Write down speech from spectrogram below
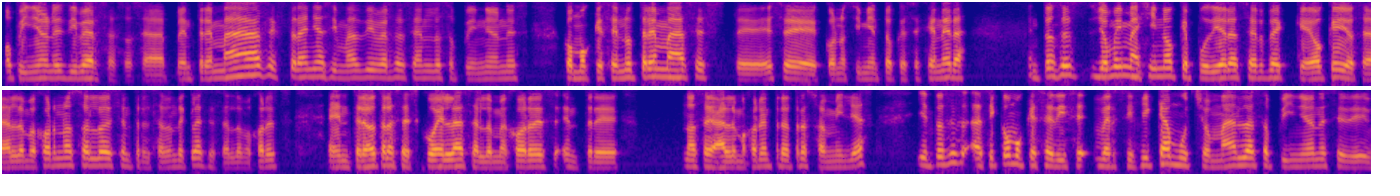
opiniones diversas, o sea, entre más extrañas y más diversas sean las opiniones, como que se nutre más este ese conocimiento que se genera. Entonces, yo me imagino que pudiera ser de que, ok, o sea, a lo mejor no solo es entre el salón de clases, a lo mejor es entre otras escuelas, a lo mejor es entre, no sé, a lo mejor entre otras familias. Y entonces, así como que se diversifica mucho más las opiniones, se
